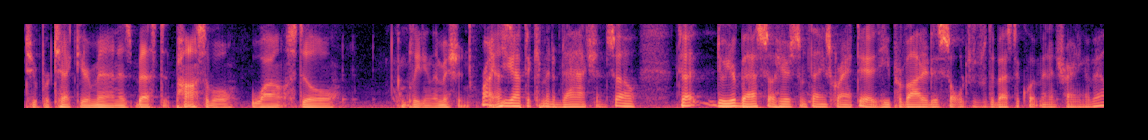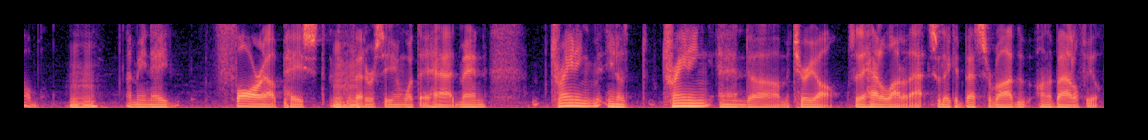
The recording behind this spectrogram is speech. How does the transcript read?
to protect your men as best as possible while still completing the mission. Right. Yes? You have to commit them to action. So to do your best. So here's some things Grant did. He provided his soldiers with the best equipment and training available. Mm-hmm. I mean, they far outpaced the Confederacy and what they had. Man, training, you know, training and uh, material. So they had a lot of that, so they could best survive the, on the battlefield.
